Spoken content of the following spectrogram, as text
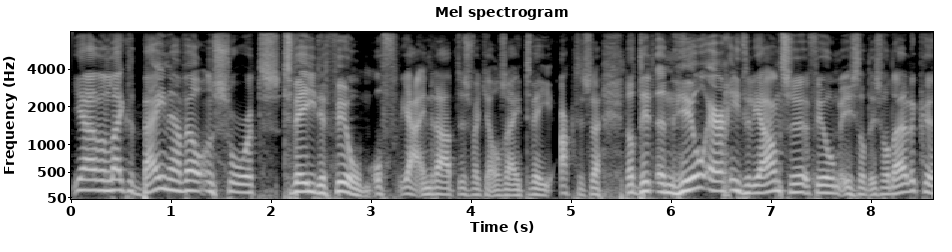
Ja, dan lijkt het bijna wel een soort tweede film. Of ja, inderdaad, dus wat je al zei, twee actes. Dat dit een heel erg Italiaanse film is, dat is wel duidelijk. Eh,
